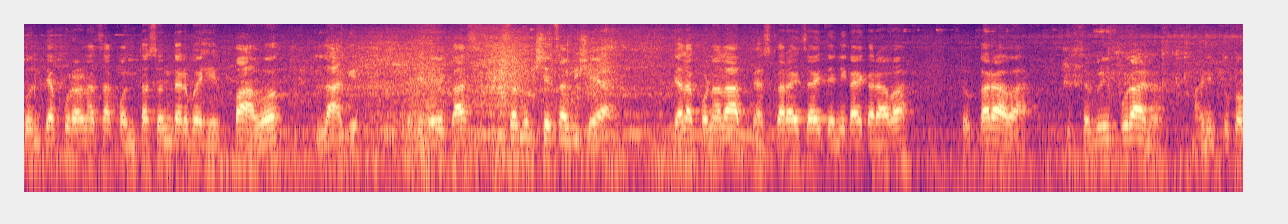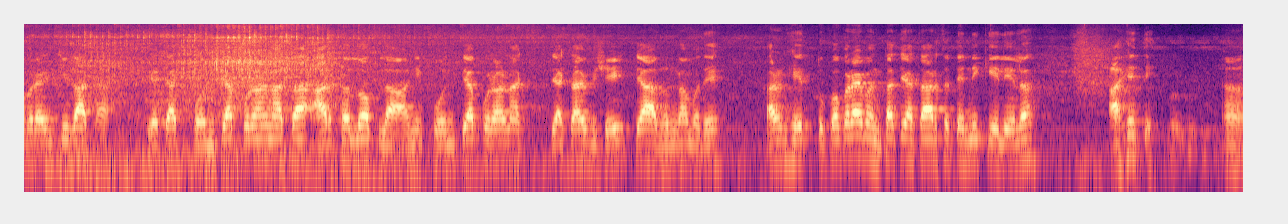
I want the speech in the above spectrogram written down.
कोणत्या पुराणाचा कोणता संदर्भ हे पाहावं लागेल. म्हणजे हे खास समीक्षेचा विषय आहे. ज्याला कोणाला अभ्यास करायचा आहे त्यांनी काय करावा? तो करावा. ही सगळी पुराणं आणि तुकोबरायांची गाथा याच्यात कोणत्या पुराणाचा अर्थ लोपला आणि कोणत्या पुराणात विषय त्या अभंगामध्ये? कारण हे तुकोबराय म्हणतात याचा अर्थ त्यांनी केलेलं आहे ते. हां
